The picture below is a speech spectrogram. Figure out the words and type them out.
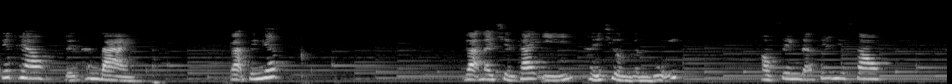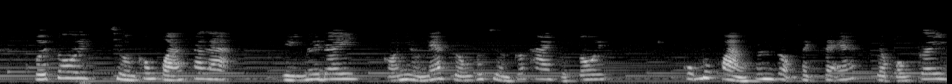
Tiếp theo đến thân bài. Đoạn thứ nhất Đoạn này triển khai ý thấy trường gần gũi. Học sinh đã viết như sau. Với tôi, trường không quá xa lạ, vì nơi đây có nhiều nét giống với trường cấp 2 của tôi. Cũng một khoảng sân rộng sạch sẽ, dọc bóng cây,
